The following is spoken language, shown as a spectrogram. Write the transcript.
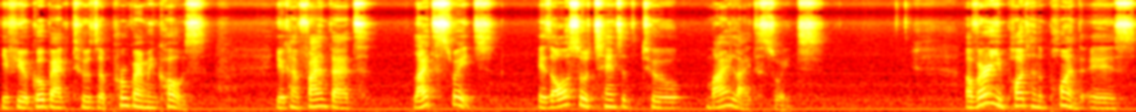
if you go back to the programming codes, you can find that light switch is also changed to my light switch. A very important point is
